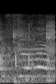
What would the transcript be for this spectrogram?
Go, go!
